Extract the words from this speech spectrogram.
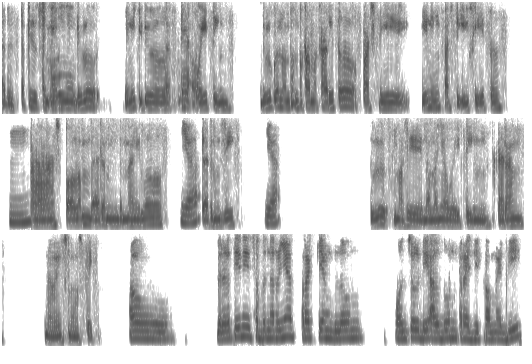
Aduh, tapi susah nyanyinya dulu. Ini judul lagunya Waiting. Dulu gue nonton pertama kali tuh pas di ini pas di EV itu Hmm, pas Polem bareng The Milo ya, bareng Zik. Ya. Dulu masih namanya Waiting, sekarang namanya Small Stick. Oh, berarti ini sebenarnya track yang belum muncul di album Tragic Comedy.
